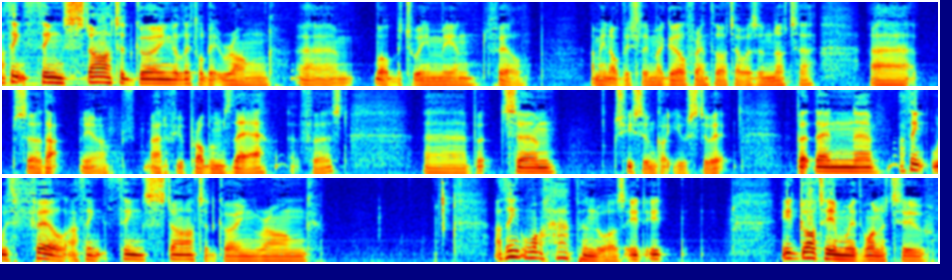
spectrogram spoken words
Think things started going a little bit wrong. Um, well, between me and Phil. I mean, obviously, my girlfriend thought I was a nutter, uh, so that you know, I had a few problems there at first. Uh, but um, she soon got used to it. But then uh, I think with Phil, I think things started going wrong. I think what happened was it it it got in with one or two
